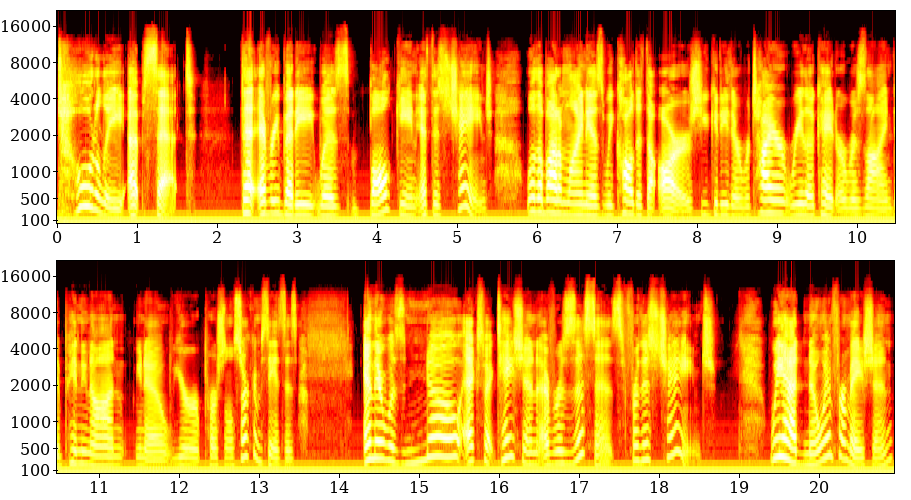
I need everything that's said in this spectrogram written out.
totally upset that everybody was balking at this change. Well, the bottom line is we called it the R's. You could either retire, relocate, or resign, depending on, you know, your personal circumstances. And there was no expectation of resistance for this change. We had no information.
